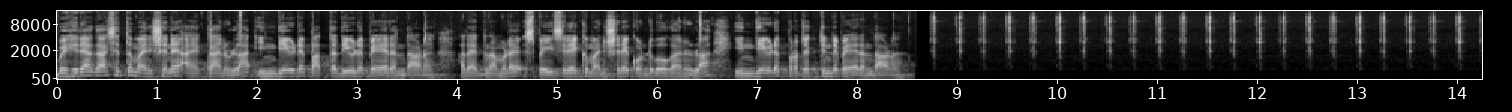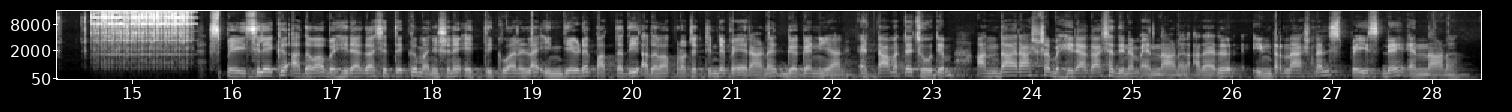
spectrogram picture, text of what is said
ബഹിരാകാശത്ത് മനുഷ്യനെ അയക്കാനുള്ള ഇന്ത്യയുടെ പദ്ധതിയുടെ പേരെന്താണ്? അതായത് നമ്മുടെ സ്പേസിലേക്ക് മനുഷ്യരെ കൊണ്ടുപോകാനുള്ള ഇന്ത്യയുടെ പ്രൊജക്റ്റിന്റെ പേരെന്താണ്? സ്പേസിലേക്ക് അഥവാ ബഹിരാകാശത്തേക്ക് മനുഷ്യനെ എത്തിക്കുവാനുള്ള ഇന്ത്യയുടെ പദ്ധതി അഥവാ പ്രൊജക്റ്റിന്റെ പേരാണ് ഗഗൻയാൻ. എട്ടാമത്തെ ചോദ്യം അന്താരാഷ്ട്ര ബഹിരാകാശ ദിനം എന്നാണ്. അതായത് ഇന്റർനാഷണൽ സ്പേസ് ഡേ എന്നാണ്.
